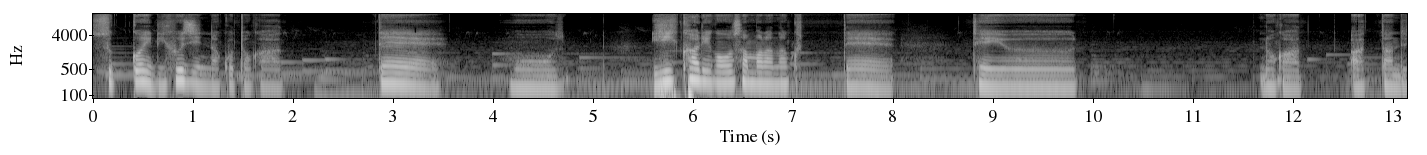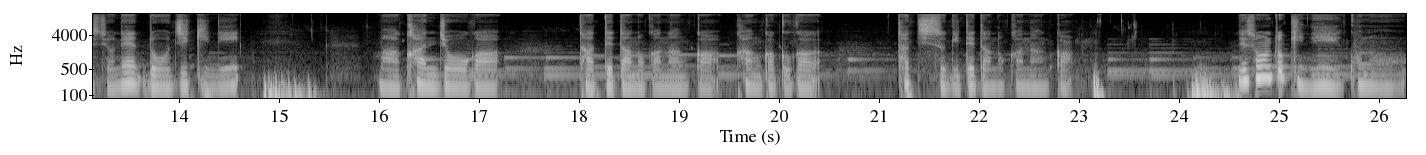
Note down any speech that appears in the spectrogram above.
すっごい理不尽なことがあってもう怒りが収まらなくってっていうのがあったんですよね。同時期に。まあ感情が立ってたのかなんか感覚が立ちすぎてたのかなんか。でその時にこの「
